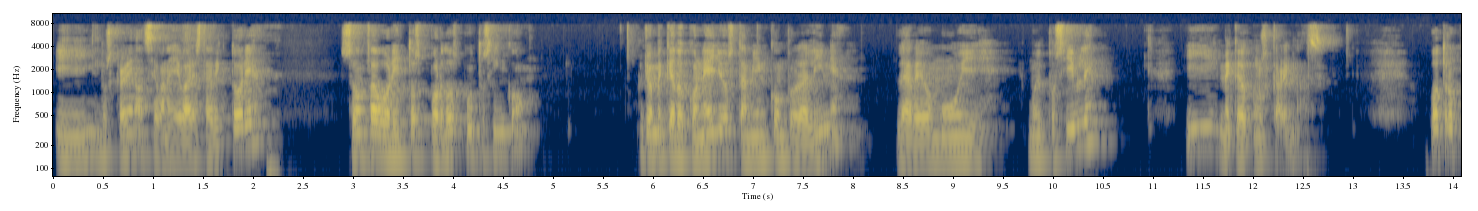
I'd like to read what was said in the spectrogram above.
y los Cardinals se van a llevar esta victoria. Son favoritos por 2.5. Yo me quedo con ellos, también compro la línea. La veo muy, muy posible. Y me quedo con los Cardinals. Otro,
